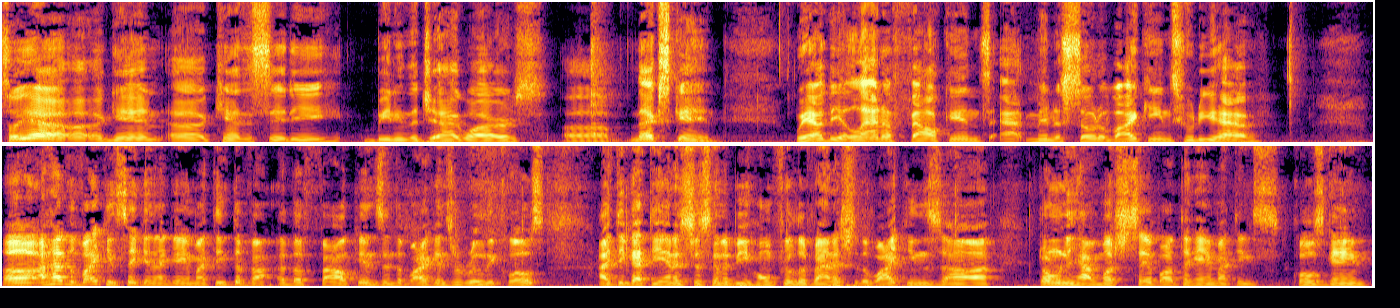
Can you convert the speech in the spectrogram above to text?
so yeah, uh, again, uh, Kansas City beating the Jaguars. Uh, next game, we have the Atlanta Falcons at Minnesota Vikings. Who do you have? Uh, I have the Vikings taking that game. I think the the Falcons and the Vikings are really close. I think at the end it's just going to be home field advantage to the Vikings. Uh, don't really have much to say about the game. I think it's close game.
